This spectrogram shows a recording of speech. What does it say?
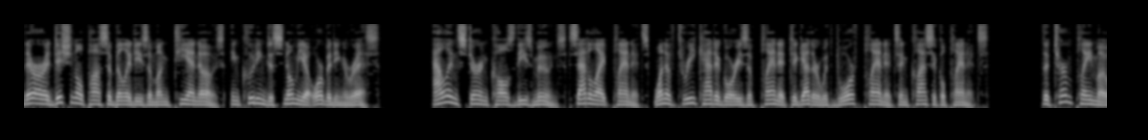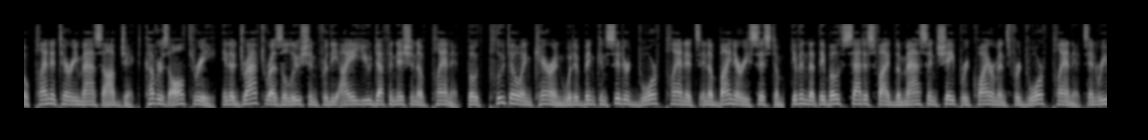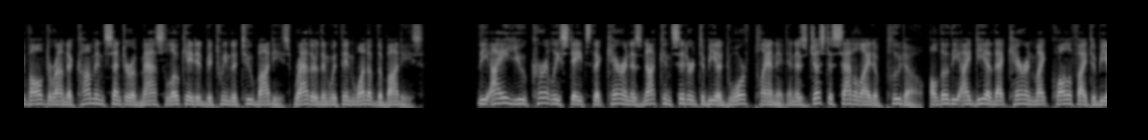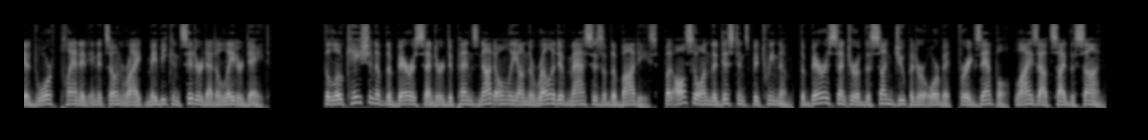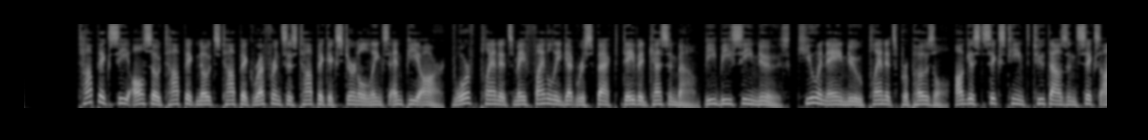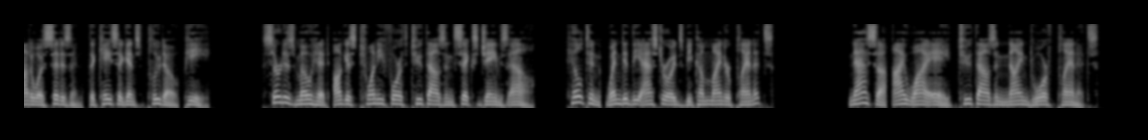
There are additional possibilities among TNOs, including Dysnomia orbiting Eris. Alan Stern calls these moons satellite planets, one of three categories of planet together with dwarf planets and classical planets. The term planemo planetary mass object covers all three. In a draft resolution for the IAU definition of planet, both Pluto and Charon would have been considered dwarf planets in a binary system, given that they both satisfied the mass and shape requirements for dwarf planets and revolved around a common center of mass located between the two bodies rather than within one of the bodies. The IAU currently states that Charon is not considered to be a dwarf planet and is just a satellite of Pluto, although the idea that Charon might qualify to be a dwarf planet in its own right may be considered at a later date. The location of the barycenter depends not only on the relative masses of the bodies, but also on the distance between them. The barycenter of the Sun-Jupiter orbit, for example, lies outside the Sun. Topic see also topic Notes topic References topic External links NPR, Dwarf Planets May Finally Get Respect David Kestenbaum BBC News, Q&A New Planets Proposal, August 16, 2006 Ottawa Citizen, The Case Against Pluto p. Surtees Mohit August 24, 2006 James L. Hilton, When Did the Asteroids Become Minor Planets? NASA, IYA 2009 Dwarf Planets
